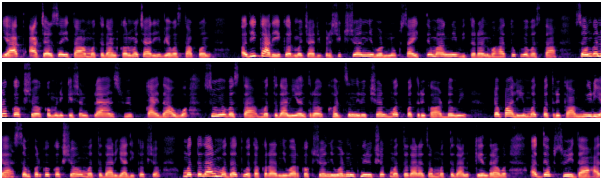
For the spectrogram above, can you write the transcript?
यात आचारसंहिता मतदान कर्मचारी व्यवस्थापन अधिकारी कर्मचारी प्रशिक्षण निवडणूक साहित्य मागणी वितरण वाहतूक व्यवस्था संगणक कक्ष कम्युनिकेशन प्लॅन स्वीप कायदा व सुव्यवस्था मतदान यंत्र खर्च निरीक्षण मतपत्रिका डमी टपाली मतपत्रिका मीडिया संपर्क कक्ष मतदार यादी कक्ष मतदार मदत व तक्रार निवार कक्ष निवडणूक निरीक्षक मतदाराचा मतदान केंद्रावर अद्याप सुविधा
